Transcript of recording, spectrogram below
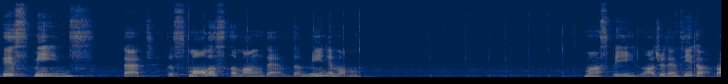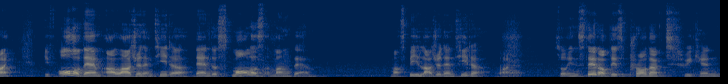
This means that the smallest among them, the minimum, must be larger than theta, right? If all of them are larger than theta, then the smallest among them must be larger than theta, right? So instead of this product, we can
